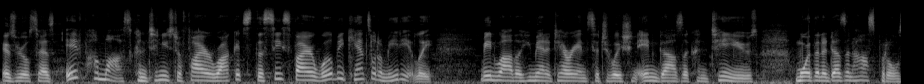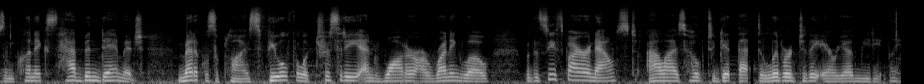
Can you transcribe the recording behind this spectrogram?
Israel says if Hamas continues to fire rockets, the ceasefire will be canceled immediately. Meanwhile, the humanitarian situation in Gaza continues. More than a dozen hospitals and clinics have been damaged. Medical supplies, fuel for electricity and water are running low. With the ceasefire announced, allies hope to get that delivered to the area immediately.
